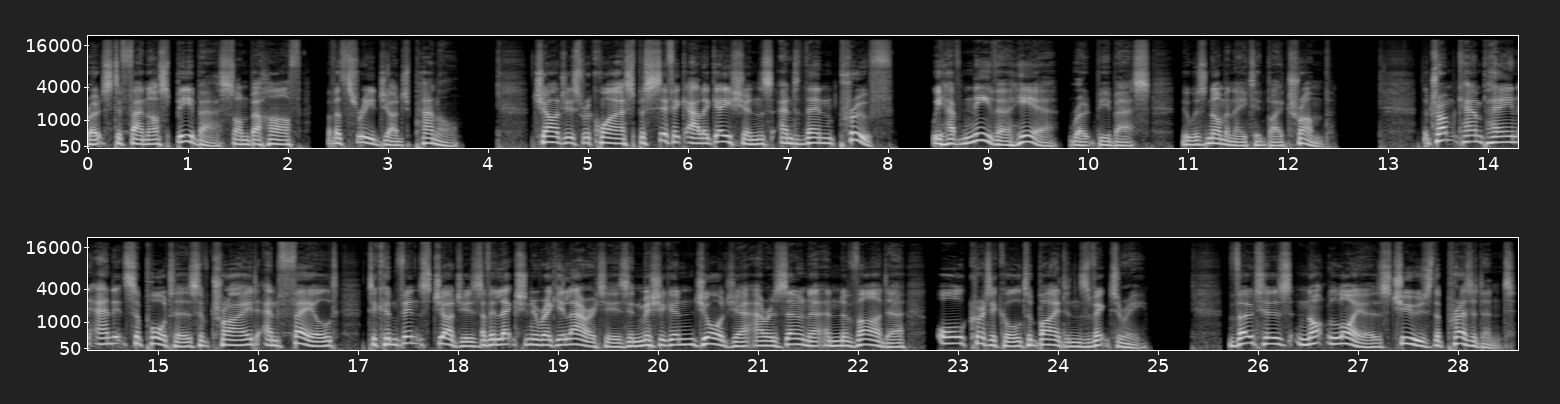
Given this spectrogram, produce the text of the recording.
wrote Stefanos Bibas on behalf of a three judge panel. Charges require specific allegations and then proof. We have neither here, wrote Bibas, who was nominated by Trump. The Trump campaign and its supporters have tried and failed to convince judges of election irregularities in Michigan, Georgia, Arizona, and Nevada, all critical to Biden's victory. Voters, not lawyers, choose the president.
